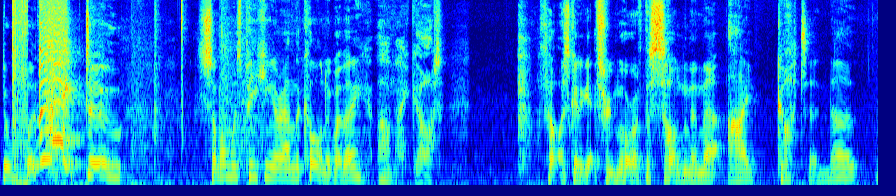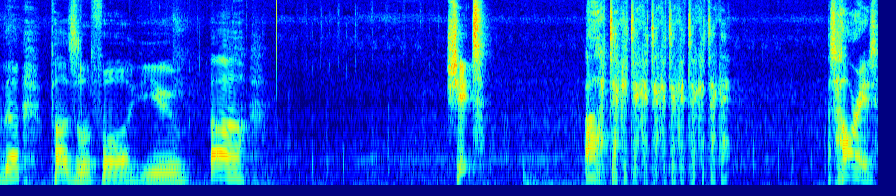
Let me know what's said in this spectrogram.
doompa. They do! Someone was peeking around the corner, were they? Oh my god. I thought I was going to get through more of the song than that. I got another puzzle for you. Oh. Shit. Oh, Decker, Decker, Decker, Decker, Decker, Decker. That's horrid.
